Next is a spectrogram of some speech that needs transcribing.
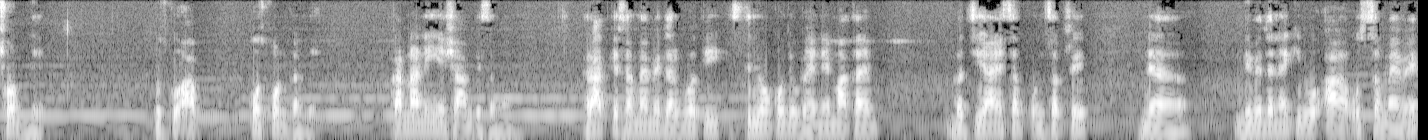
छोड़ दें। उसको आप पोस्टपोन कर दें। करना नहीं है शाम के समय में। रात के समय में गर्भवती स्त्रियों को जो बहनें माताएँ बच्चे आए सब उन सबसे निवेदन है कि वो आ, उस समय में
